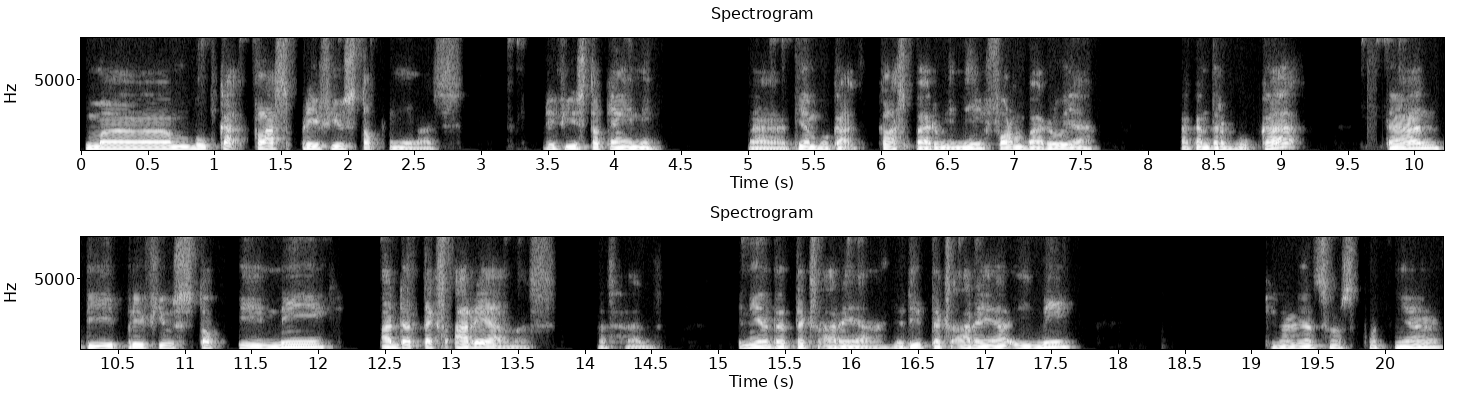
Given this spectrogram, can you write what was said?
membuka kelas preview stok ini, Mas. Preview stok yang ini. Nah, dia buka kelas baru ini, form baru ya, akan terbuka, dan di preview stok ini ada text area, Mas. Mas Hans. Ini ada text area. Jadi text area ini kita lihat source code-nya.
